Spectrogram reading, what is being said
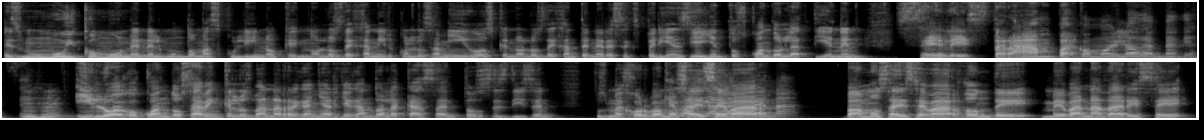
es muy común en el mundo masculino que no los dejan ir con los amigos, que no los dejan tener esa experiencia y entonces cuando la tienen se destrampan. Como hilo de medias. sí. Y luego cuando saben que los van a regañar llegando a la casa, entonces dicen, pues mejor vamos a ese bar, pena. vamos a ese bar donde me van a dar ese,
